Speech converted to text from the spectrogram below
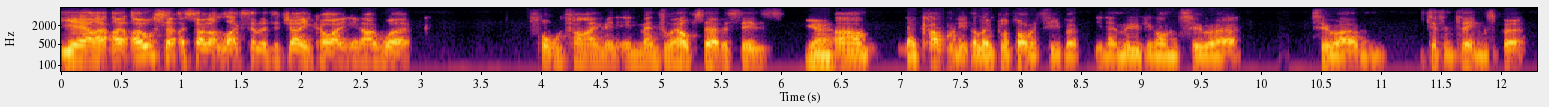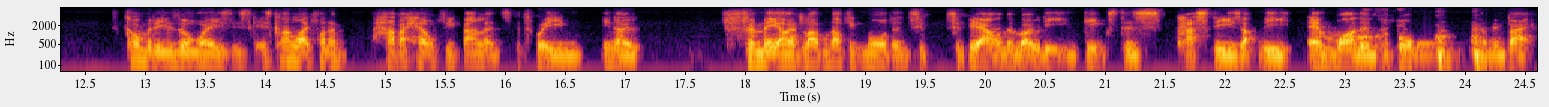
Yeah, I, I also so like, like similar to Jake, I you know I work full time in, in mental health services. Yeah, um, you know, currently at the local authority, but you know, moving on to uh, to um, different things. But comedy is always it's, it's kind of like trying to have a healthy balance between you know. For me, I'd love nothing more than to, to be out on the road eating Ginsters pasties up the M1 and performing coming back,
